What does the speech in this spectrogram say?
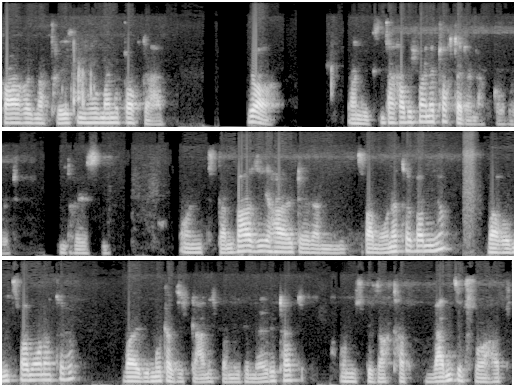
fahre nach Dresden, hole meine Tochter ab. Ja, am nächsten Tag habe ich meine Tochter dann abgeholt in Dresden. Und dann war sie halt äh, dann zwei Monate bei mir. Warum zwei Monate? Weil die Mutter sich gar nicht bei mir gemeldet hat und nicht gesagt hat, wann sie vorhat,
